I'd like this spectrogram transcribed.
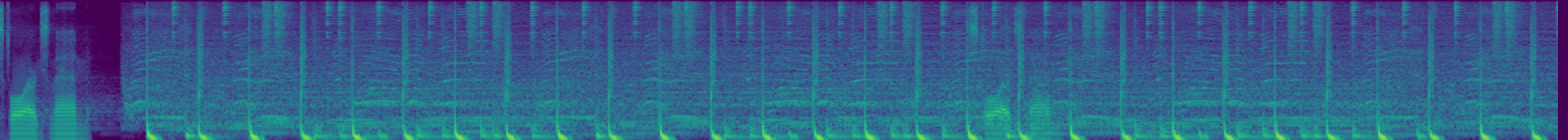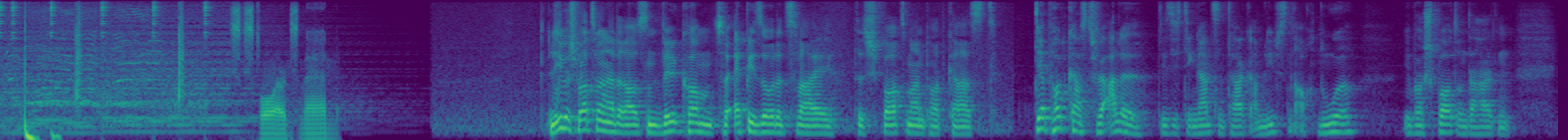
Sportsman. Sportsman. Sportsman. Liebe Sportsmänner da draußen, willkommen zur Episode 2 des Sportsmann Podcast. Der Podcast für alle, die sich den ganzen Tag am liebsten auch nur über Sport unterhalten.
